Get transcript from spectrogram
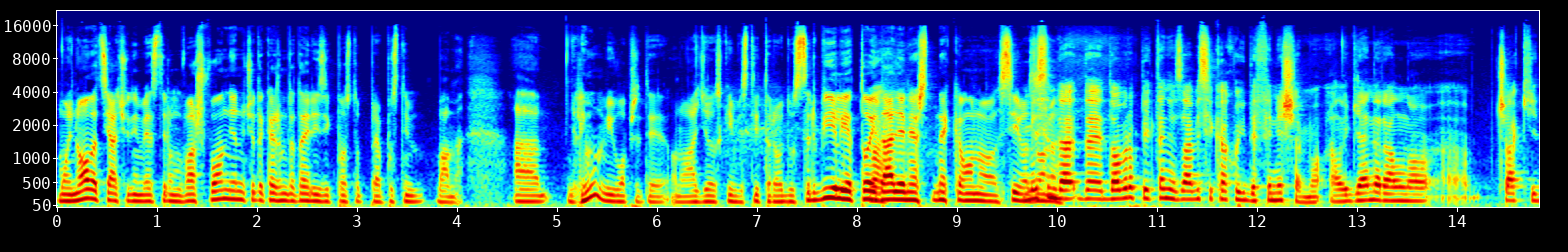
moj novac, ja ću da investiram u vaš fond i onda ću da kažem da taj rizik posto prepustim vama. A, je li imamo mi uopšte te ono, ađelske investitore ovde u Srbiji ili je to da. i dalje neš, neka ono siva Mislim zona? Mislim da, da je dobro pitanje, zavisi kako ih definišemo, ali generalno čak i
